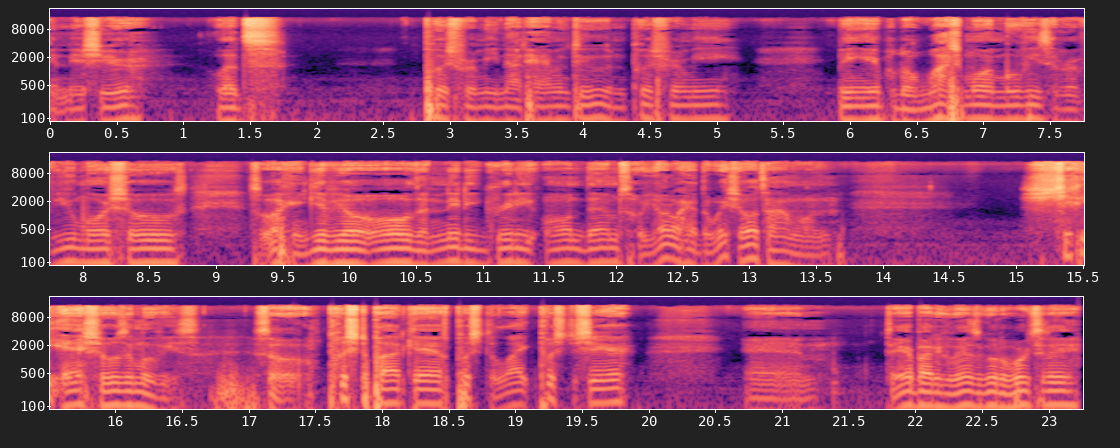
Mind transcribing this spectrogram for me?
and this year, let's push for me not having to, and push for me being able to watch more movies and review more shows, so I can give y'all all the nitty gritty on them, so y'all don't have to waste your time on shitty ass shows and movies. So push the podcast, push the like, push the share, and to everybody who has to go to work today,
